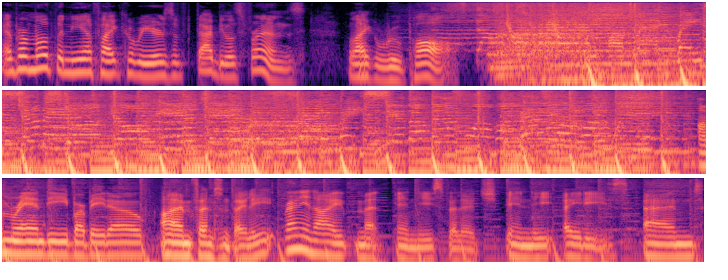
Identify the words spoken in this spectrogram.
and promote the neophyte careers of fabulous friends like RuPaul. I'm Randy Barbato. I'm Fenton Bailey. Randy and I met in East Village in the 80s, and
